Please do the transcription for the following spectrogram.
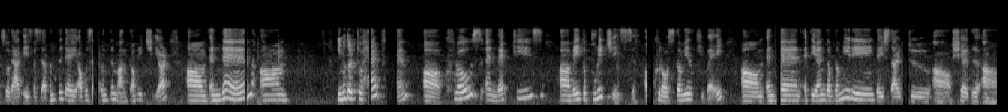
So that is the seventh day of the seventh month of each year. Um, and then um, in order to help them, uh, crows and Magpies uh, make bridges across the Milky Way. Um, and then at the end of the meeting, they start to uh, shed uh,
